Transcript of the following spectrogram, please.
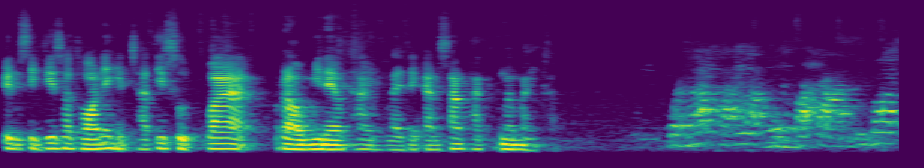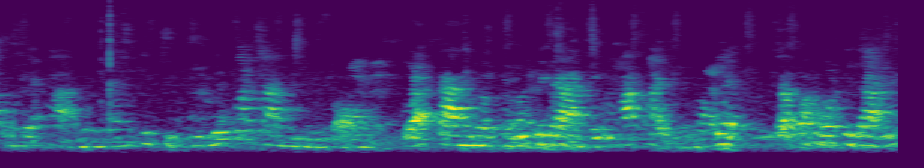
เป็นสิ่งที่สะท้อนให้เห็นชัดที่สุดว่าเรามีแนวทางอย่างไรในการสร้างพักขึ้นมาใหม่ครับหัวหน้าพักหลักเป็นประการที่ว่าตรงเนี้ยค่ะหนึ่งนั้นคือจุดที่เรียกว่าการมีสองและการเมืองทะลุเพดานในพักใหม่ของเราเนี่ยจะกระทบเพดานด้วย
